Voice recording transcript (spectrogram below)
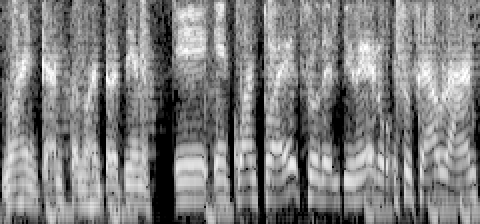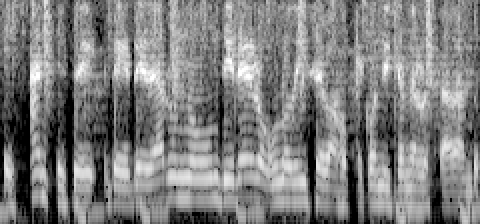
Nos encanta, nos entretiene. Y en cuanto a eso del dinero, eso se habla antes, antes de, de- de dar uno un dinero, uno dice bajo qué condiciones lo está dando.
